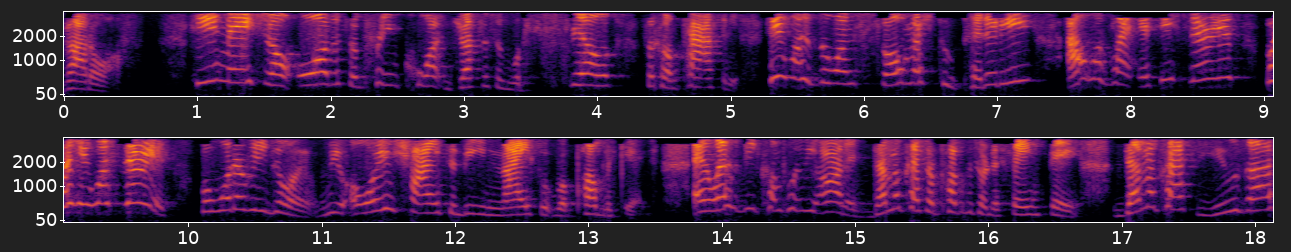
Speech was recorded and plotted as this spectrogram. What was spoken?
got off. He made sure all the Supreme Court justices were filled to capacity. He was doing so much stupidity. I was like, is he serious? But he was serious. But what are we doing? We're always trying to be nice with Republicans. And let's be completely honest. Democrats and Republicans are the same thing. Democrats use us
